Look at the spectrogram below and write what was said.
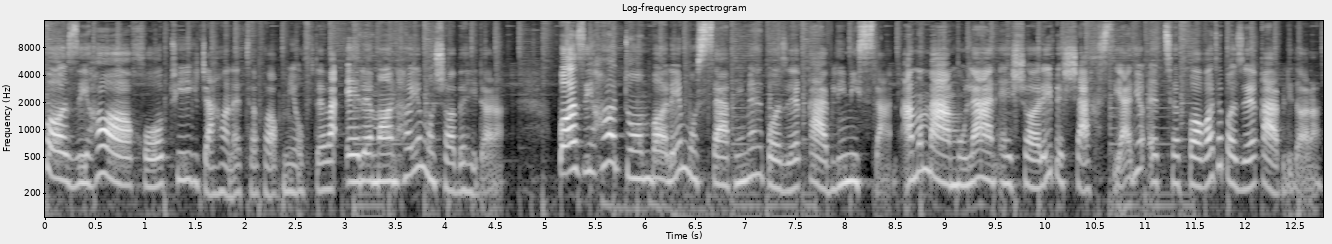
بازی ها خب توی یک جهان اتفاق میفته و علمان های مشابهی دارن. بازی ها دنباله مستقیم بازی قبلی نیستن اما معمولا اشاره به شخصیت یا اتفاقات بازی قبلی دارن.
